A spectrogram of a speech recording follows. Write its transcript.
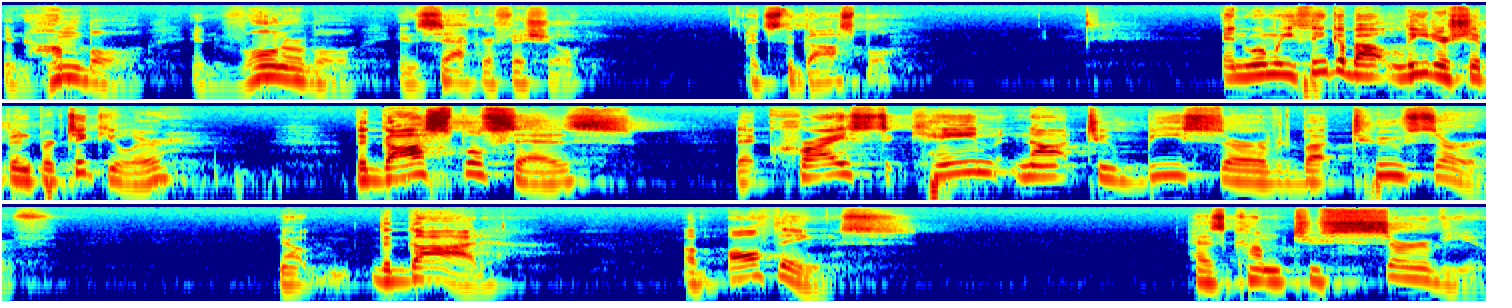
and humble and vulnerable and sacrificial? It's the gospel. And when we think about leadership in particular, the gospel says that Christ came not to be served, but to serve. Now, the God of all things has come to serve you.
